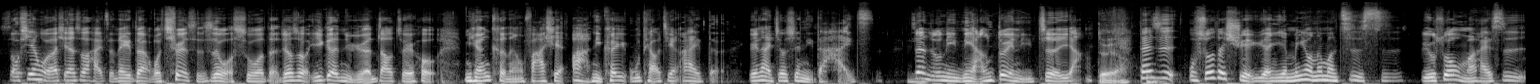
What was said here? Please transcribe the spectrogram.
首先，我要先说孩子那一段，我确实是我说的，就是说一个女人到最后，你很可能发现啊，你可以无条件爱的，原来就是你的孩子。正如你娘对你这样，对啊。但是我说的血缘也没有那么自私。比如说，我们还是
